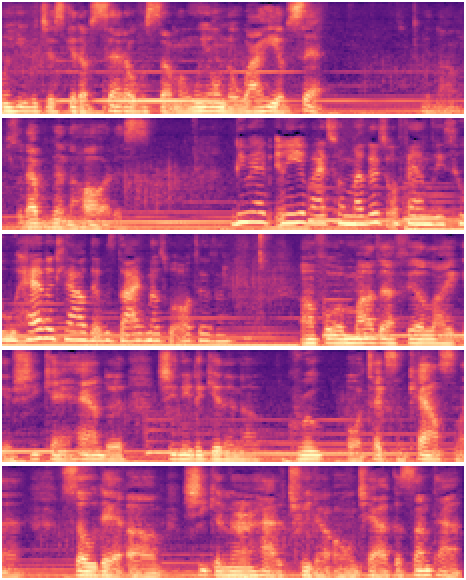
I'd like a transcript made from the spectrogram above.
when he would just get upset over something. We don't know why he upset. You know, So that would have been the hardest. Do you have any advice for mothers or families who have a child that was diagnosed with autism? Um, for a mother, I feel like if she can't handle it, she need to get in a group or take some counseling so that um, she can learn how to treat her own child. Because sometimes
